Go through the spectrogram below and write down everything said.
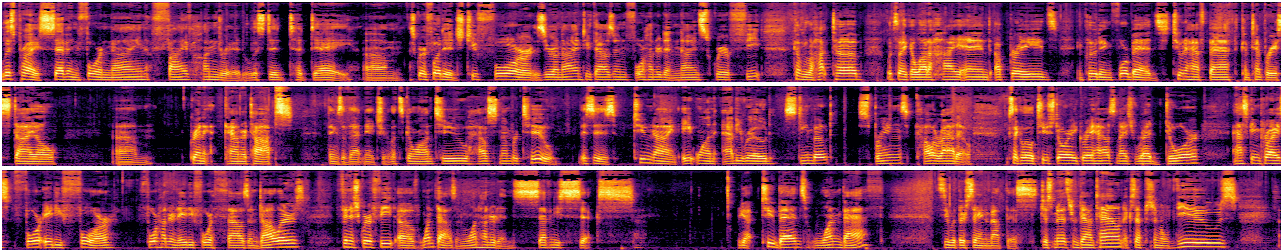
List price seven four nine five hundred listed today. Um, square footage two four zero nine two thousand four hundred and nine square feet. Comes with a hot tub. Looks like a lot of high end upgrades, including four beds, two and a half bath, contemporary style, um, granite countertops, things of that nature. Let's go on to house number two. This is 2981 Abbey Road, Steamboat Springs, Colorado. Looks like a little two story gray house, nice red door. Asking price 484 $484,000. Finished square feet of 1,176. We got two beds, one bath. Let's see what they're saying about this. Just minutes from downtown, exceptional views.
